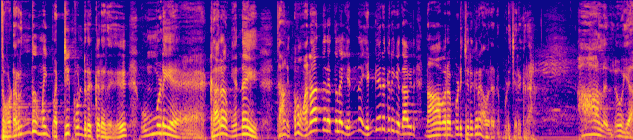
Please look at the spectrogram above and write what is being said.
தொடர்ந்து உம்மை பற்றி கொண்டிருக்கிறது. உம்முடைய கரம் என்னை தாங்க. அப்ப வனாந்திரத்துல என்ன எங்க இருக்கிறீங்க தாவிது? நான் அவரை பிடிச்சிருக்கிறேன் அவர் என்ன பிடிச்சிருக்கிறார். ஹalleluya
